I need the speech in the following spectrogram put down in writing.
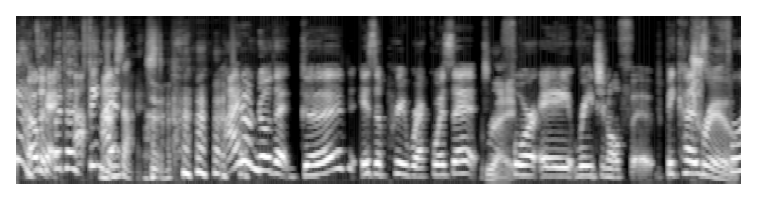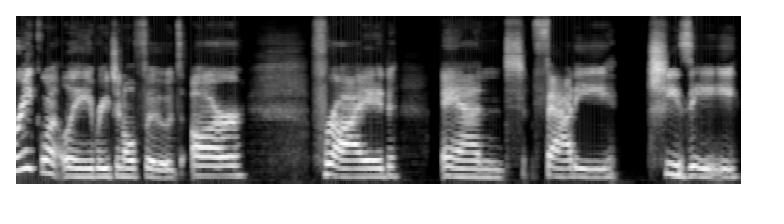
Yeah. Yeah. Okay, But like finger I- sized. I don't know that good is a prerequisite Right. for a regional food because True. frequently regional foods are fried and fatty, cheesy.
